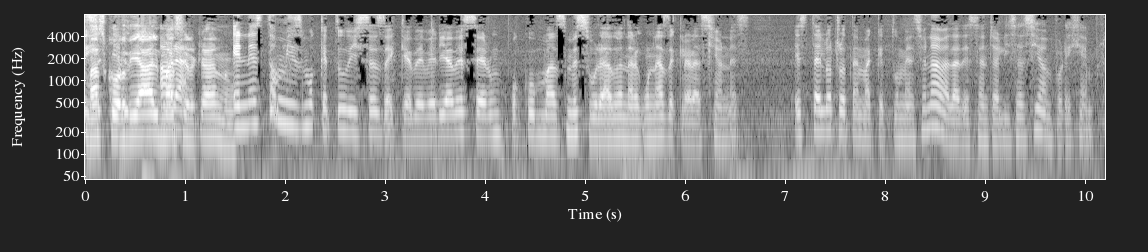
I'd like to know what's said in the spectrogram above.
más cordial, más cercano. En esto mismo que tú dices de que debería de ser un poco más mesurado en algunas declaraciones, está el otro tema que tú mencionabas, la descentralización, por ejemplo.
